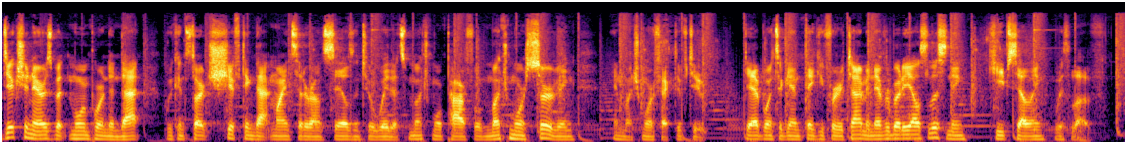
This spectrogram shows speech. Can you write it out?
dictionaries. But more important than that, we can start shifting that mindset around sales into a way that's much more powerful, much more serving, and much more effective too. Deb, once again, thank you for your time. And everybody else listening, keep selling with love.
